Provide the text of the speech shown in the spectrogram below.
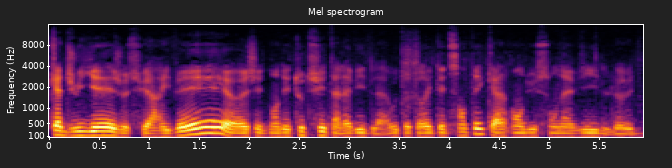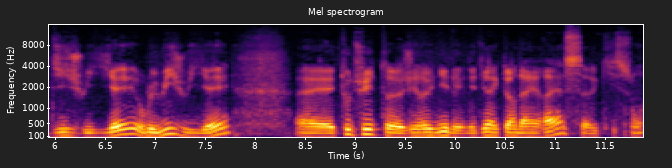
4 juillet, je suis arrivé. Euh, j'ai demandé tout de suite un avis de la Haute Autorité de Santé qui a rendu son avis le 10 juillet ou le 8 juillet. Tout de suite, euh, j'ai réuni les, directeurs d'ARS euh, qui sont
